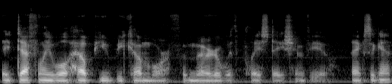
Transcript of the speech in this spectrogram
They definitely will help you become more familiar with PlayStation Vue. Thanks again.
